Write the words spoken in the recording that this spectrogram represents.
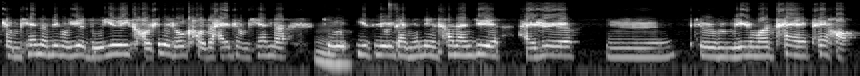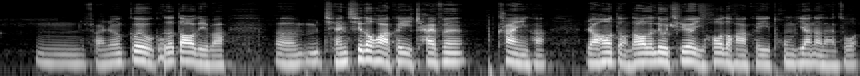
整篇的那种阅读，因为考试的时候考的还是整篇的，就意思就是感觉那个长难句还是，嗯，就是没什么太太好。嗯，反正各有各的道理吧。呃，前期的话可以拆分看一看，然后等到了六七月以后的话，可以通篇的来做。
